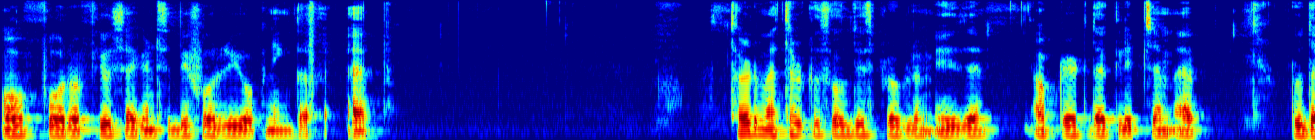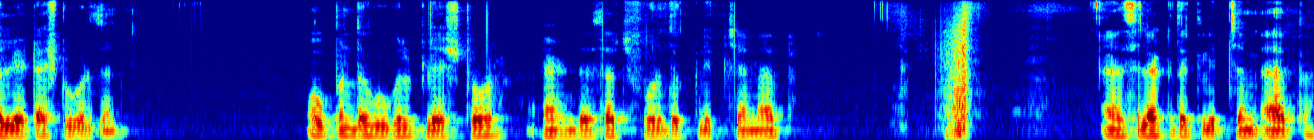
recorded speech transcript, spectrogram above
off for a few seconds before reopening the app. Third method to solve this problem is uh, update the Clipchamp app to the latest version. Open the Google Play Store and search for the Clipchamp app. Uh, select the Clipchamp app.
